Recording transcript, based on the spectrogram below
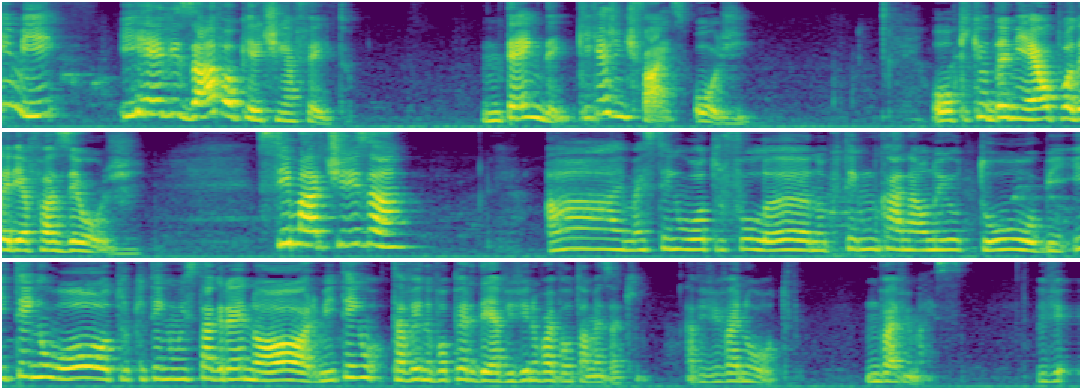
e me e revisava o que ele tinha feito. Entendem? O que, que a gente faz hoje? Ou o que, que o Daniel poderia fazer hoje? Se martirizar. Ai, mas tem o outro fulano que tem um canal no YouTube, e tem o outro que tem um Instagram enorme, e tem o... Tá vendo? Vou perder, a Vivi não vai voltar mais aqui. A Vivi vai no outro. Não vai vir mais. Vivi...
